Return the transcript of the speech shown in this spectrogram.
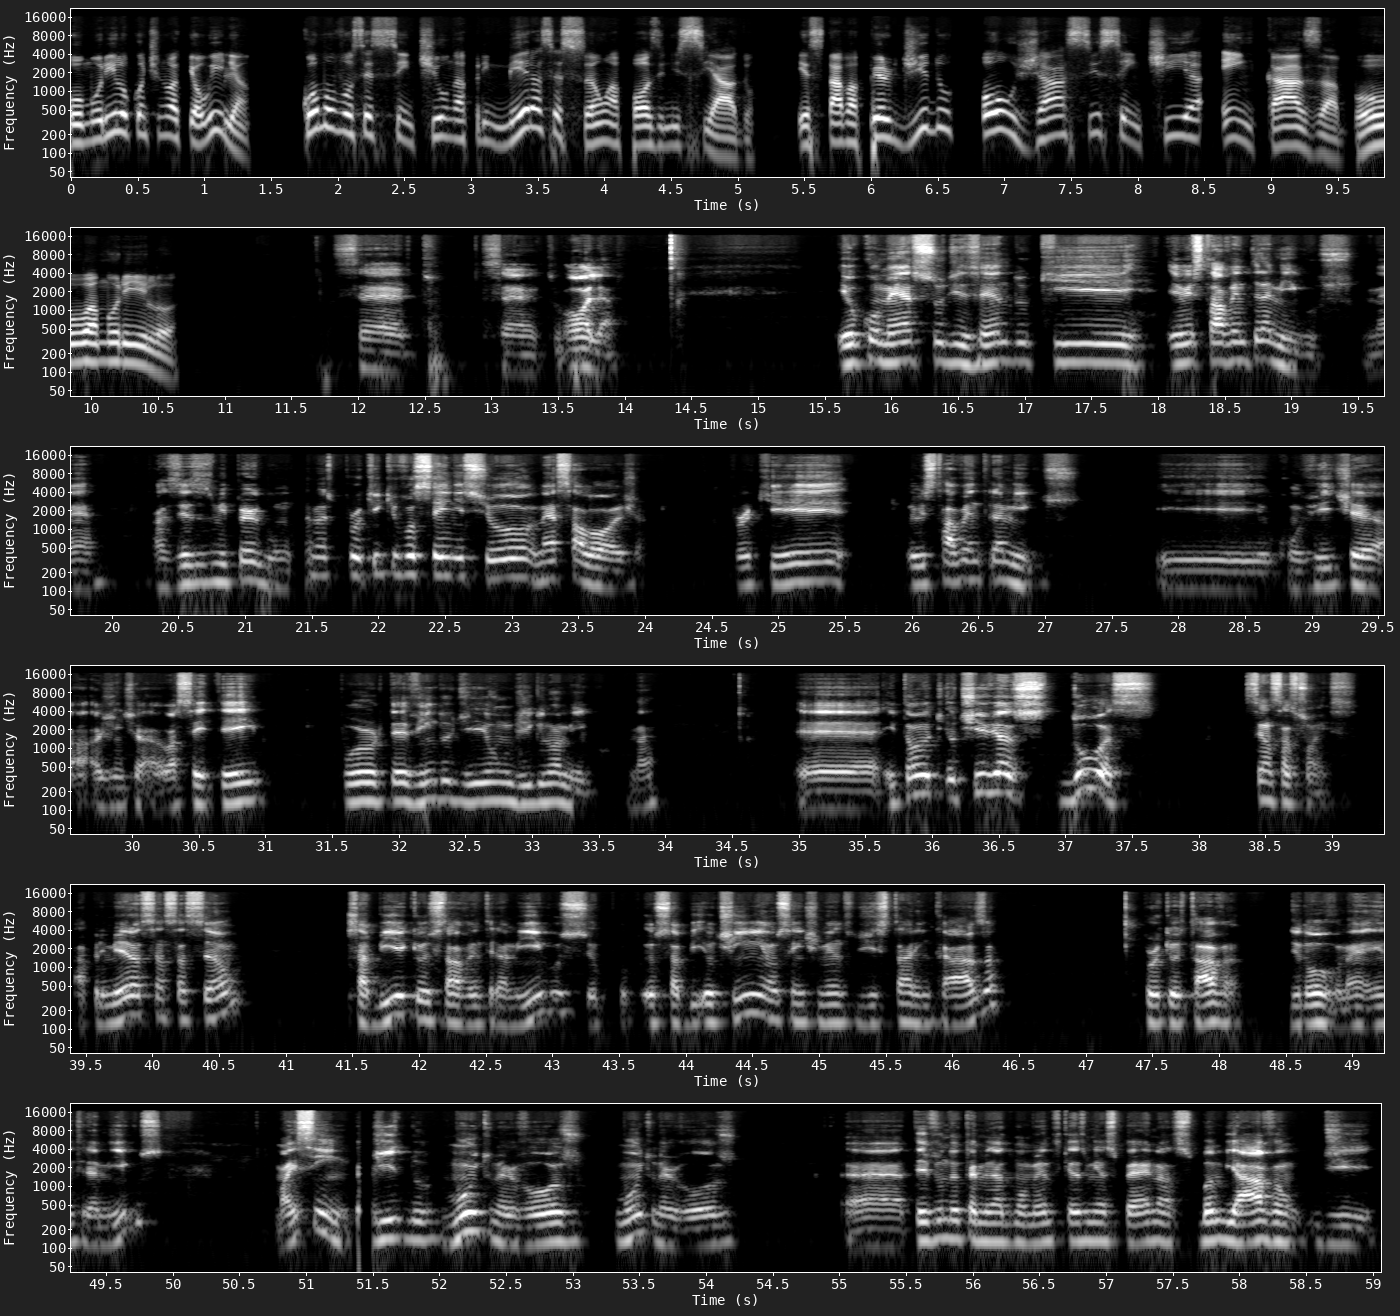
O Murilo continua aqui, ó. William, como você se sentiu na primeira sessão após iniciado? Estava perdido ou já se sentia em casa? Boa, Murilo. Certo, certo. Olha, eu começo dizendo que eu estava entre amigos, né? Às vezes me perguntam, mas por que, que você iniciou nessa loja? Porque eu estava entre amigos. E o convite a gente eu aceitei por ter vindo de um digno amigo, né? É, então eu, eu tive as duas sensações. A primeira sensação sabia que eu estava entre amigos, eu, eu sabia, eu tinha o sentimento de estar em casa, porque eu estava de novo, né, entre amigos. Mas sim, perdido, muito nervoso, muito nervoso. É, teve um determinado momento que as minhas pernas bambeavam de,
